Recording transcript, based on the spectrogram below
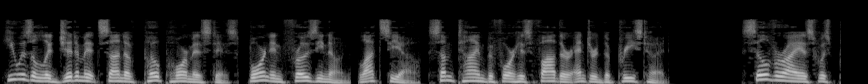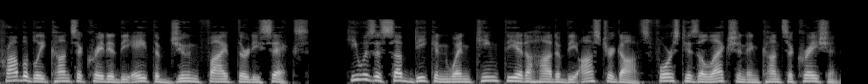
He was a legitimate son of Pope Hormisdas, born in Frosinone, Lazio, some time before his father entered the priesthood. Silverius was probably consecrated 8 June 536. He was a subdeacon when King Theodahad of the Ostrogoths forced his election and consecration.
